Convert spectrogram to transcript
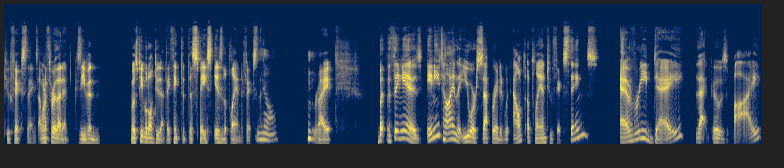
to fix things. I want to throw that in because even most people don't do that. They think that the space is the plan to fix things No. right? But the thing is, anytime that you are separated without a plan to fix things, every day that goes by,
